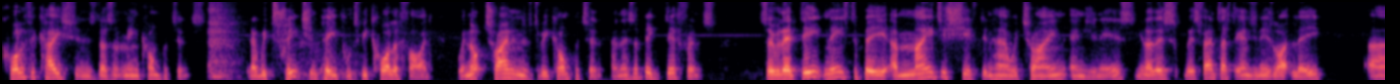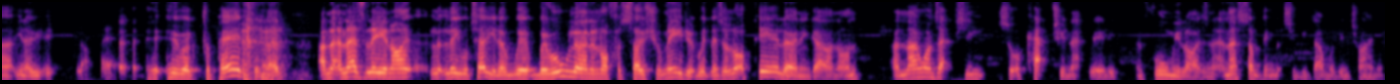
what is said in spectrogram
qualifications doesn't mean competence. You know, we're teaching people to be qualified. We're not training them to be competent, and there's a big difference. So there needs to be a major shift in how we train engineers. You know, there's there's fantastic engineers like Lee, uh, you know, who are prepared for that. And, and as Lee and I, Lee will tell you, you know, we're, we're all learning off of social media. There's a lot of peer learning going on, and no one's actually sort of capturing that really and formalising it. And that's something that should be done within training.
